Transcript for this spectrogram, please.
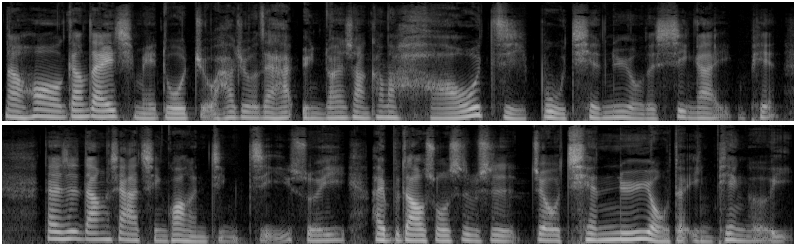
然后刚在一起没多久，她就在她云端上看到好几部前女友的性爱影片，但是当下情况很紧急，所以还不知道说是不是只有前女友的影片而已，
